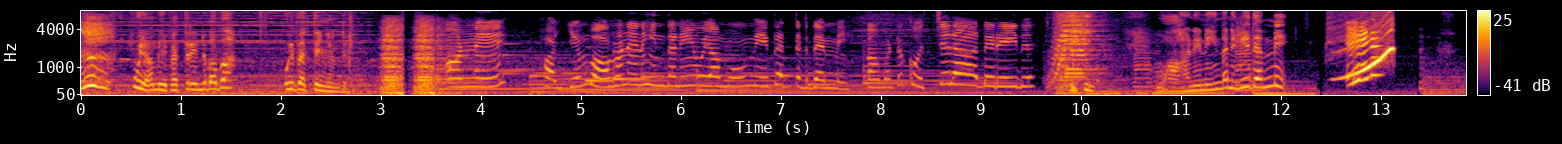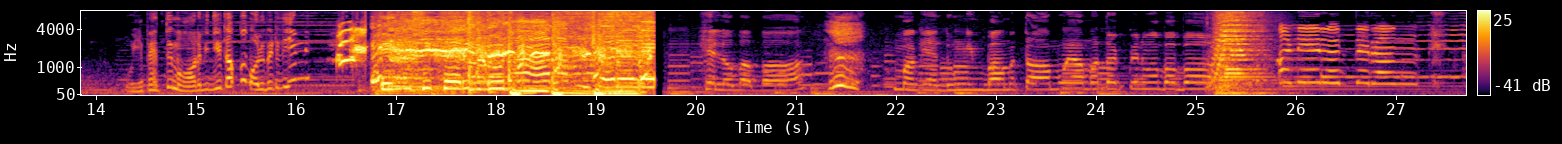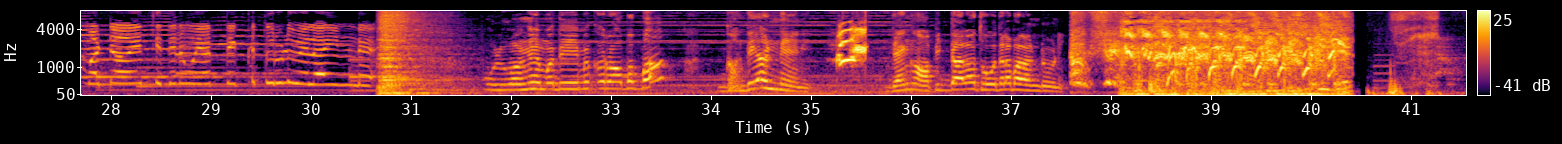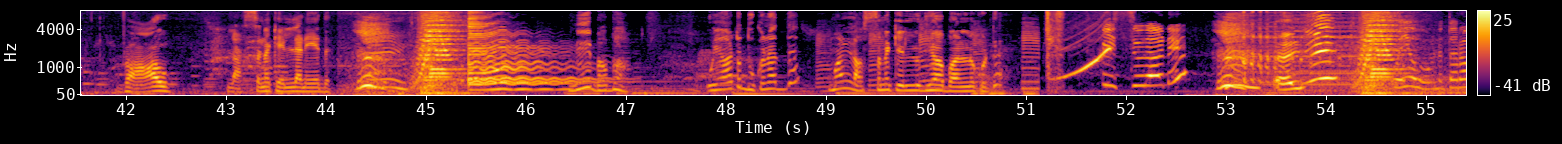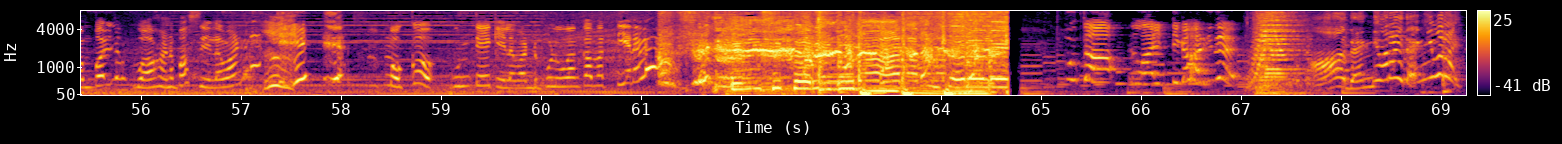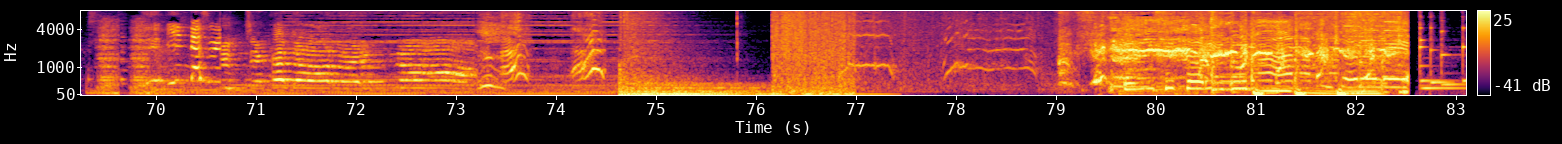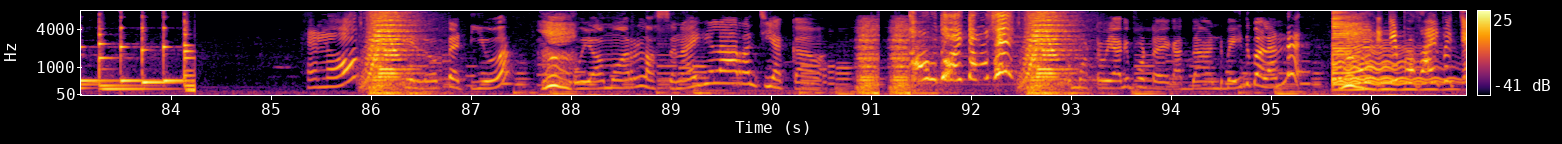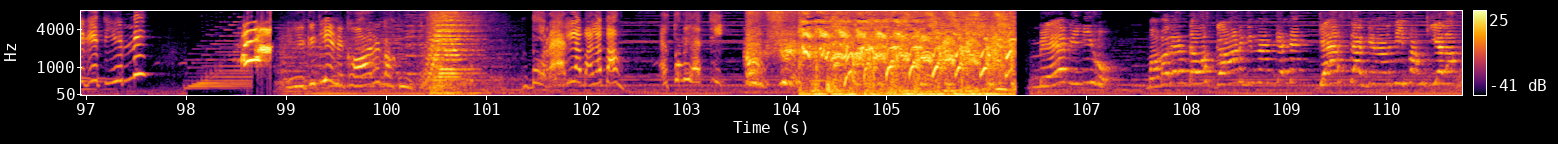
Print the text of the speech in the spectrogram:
ඔයා මේ පැත්තරෙන්ට බබා. ඔය පැත්තෙන් යන්ට හජ්යෙන් වාහන එන හින්දනේ ඔයා මෝ මේ පැත්තට දැම්මේ. ආමට කොච්චර ආදරෙයිද? වාහනෙන හින්ද නෙමේ දැම්මේ. ඔය පැත්තේ මාර විදිට අප බොල්පිට තියන්නේ. හෙලෝ බබා මගේ ඇඳුම්ින් බාම තාම ඔයා මතක් වෙනවා බබා අනේ රත්තරං මට අයත් හිතෙන ඔයත් එක්ක තුරුළු වෙලා ඉන්ඩ පුළුවන් හැමදේම කරා බබා ගඳ යන්නෑන දැන් අපික් දාලා තෝදල බලන්ඩෝනි වව් ලස්සන කෙල්ල නේද? මේ බබා ඔයාට දුකනත්ද මල් ලස්සන කෙල්ලු දිහා බලන්නකොට පිස්සුදානේ ඇයි? ඔය ඕන තරම් බල්ල වාහන පස් එලවන්න මොක්කෝ උන්ටේ කෙලවන්න පුළුවන්කමත් තියෙනවා පුතා ලයිට්ටික හරිද? ආ දැන් ඉවරයි දැන් ඉවරයි. ඉන්ඩස් හෙලෝ ආරංචියක්කාව කවුදෝයි තමුසේ? මොට ඔයාගේ පොට එකක් දාන්ඩ බෙයිද බලන්න. ඉති ප්‍රොෆයිල් පිච්චගේ තියෙන්නේ? ඒක තියෙන කාර එකක්න දොරැල්ල බලපං ඇතුළි ඇති. මේ විනිහෝ මම දැන් දවස් ගානකින්නම් කියන්නේ ගෑස්සයක් ගෙනල්ලා දීපන් කියලා.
